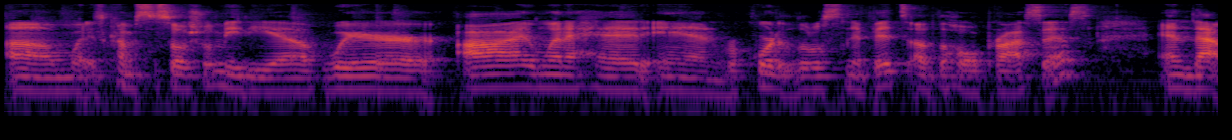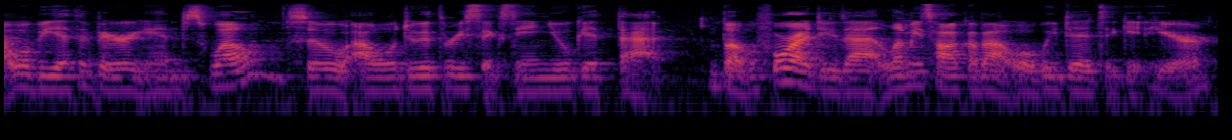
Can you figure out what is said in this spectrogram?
um, when it comes to social media where I went ahead and recorded little snippets of the whole process and that will be at the very end as well. So I will do a 360 and you'll get that. But before I do that, let me talk about what we did to get here.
